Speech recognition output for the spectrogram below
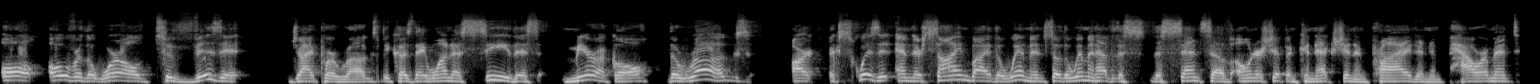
all over the world to visit Jaipur rugs because they want to see this miracle. The rugs are exquisite and they're signed by the women. So the women have this, this sense of ownership and connection and pride and empowerment.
